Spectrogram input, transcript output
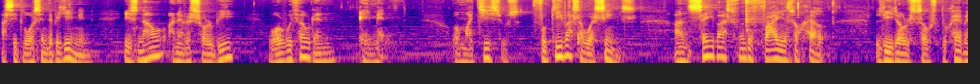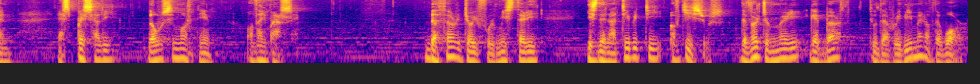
as it was in the beginning, is now, and ever shall be, world without end. Amen. O my Jesus, forgive us our sins, and save us from the fires of hell. Lead all souls to heaven, especially those in most need of thy mercy. The third joyful mystery is the Nativity of Jesus. The Virgin Mary gave birth to the Redeemer of the world.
